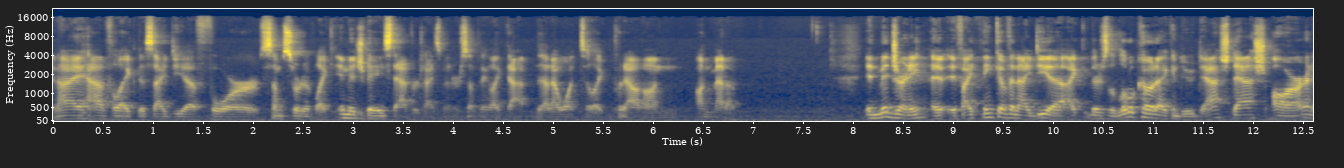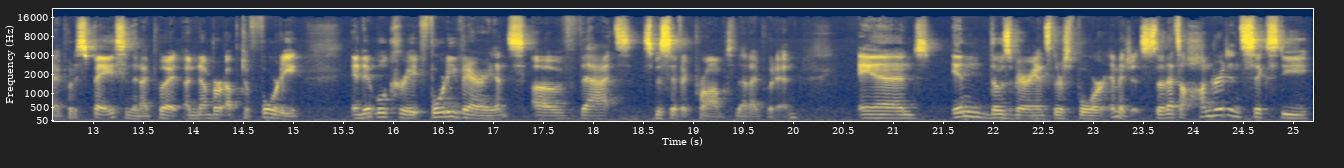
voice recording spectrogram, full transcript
and I have like this idea for some sort of like image-based advertisement or something like that that I want to like put out on on Meta. In Midjourney, if I think of an idea, I, there's a little code I can do dash dash R, and I put a space, and then I put a number up to 40, and it will create 40 variants of that specific prompt that I put in. And in those variants, there's four images. So that's 160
